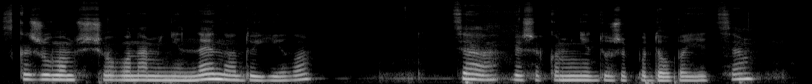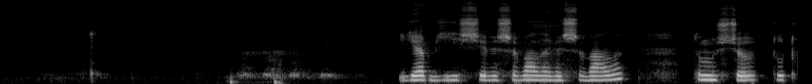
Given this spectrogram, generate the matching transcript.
Скажу вам, що вона мені не надоїла. Ця вишивка мені дуже подобається. Я б її ще вишивала-вишивала, тому що тут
